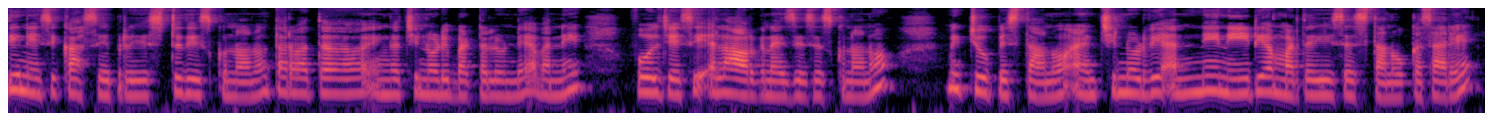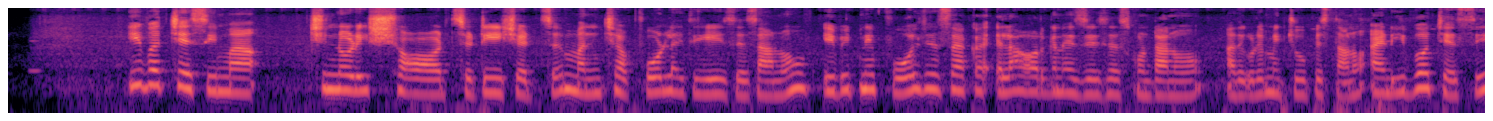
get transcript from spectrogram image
తినేసి కాసేపు రెస్ట్ తీసుకున్నాను. తర్వాత ఇంకా చిన్నోడి బట్టలు ఉండే అవన్నీ ఫోల్డ్ చేసి ఎలా ఆర్గనైజ్ చేసేసుకున్నానో మీకు చూపిస్తాను. అండ్ చిన్నోడివి అన్నీ నీట్గా మడత చేసేస్తాను ఒక్కసారి. ఇవి వచ్చేసి మా చిన్నోడి షార్ట్స్ టీ షర్ట్స్ మంచిగా ఫోల్డ్ అయితే చేసేసాను. వీటిని ఫోల్డ్ చేశాక ఎలా ఆర్గనైజ్ చేసేసుకుంటాను అది కూడా మీకు చూపిస్తాను. అండ్ ఇవి వచ్చేసి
